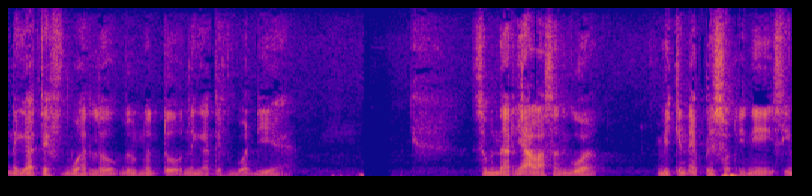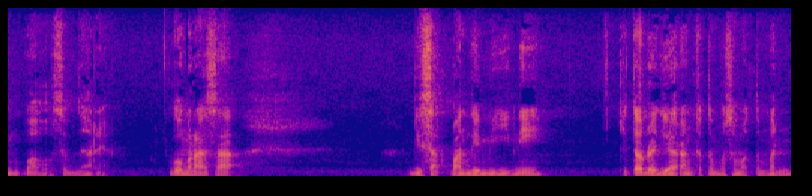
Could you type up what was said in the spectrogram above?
negatif buat lo belum tentu negatif buat dia. Sebenarnya alasan gue bikin episode ini simpel sebenarnya. Gue merasa di saat pandemi ini kita udah jarang ketemu sama temen.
